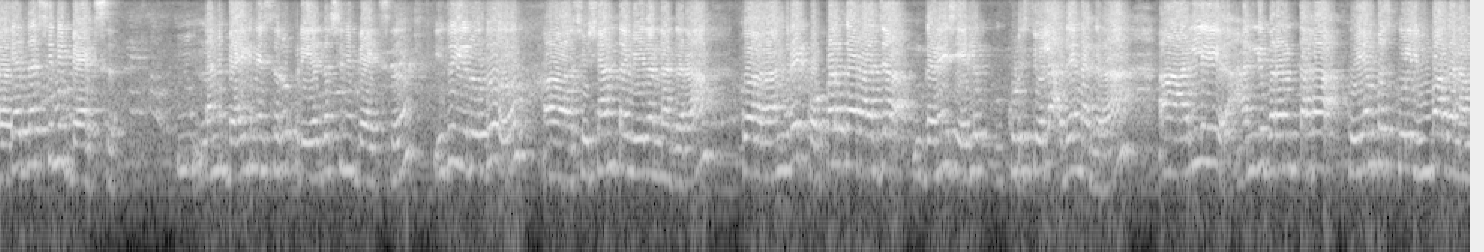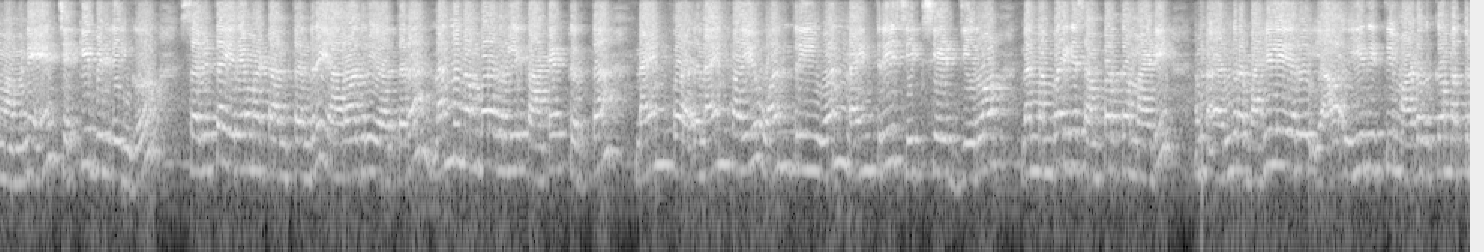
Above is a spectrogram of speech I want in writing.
ಪ್ರಿಯದರ್ಶಿನಿ ಬ್ಯಾಗ್ಸ್ ನನ್ನ ಬ್ಯಾಗಿನ ಹೆಸರು ಪ್ರಿಯದರ್ಶಿನಿ ಬ್ಯಾಗ್ಸ್ ಇದು ಇರೋದು ಸುಶಾಂತ ವೀರನಗರ ಅಂದ್ರೆ ಕೊಪ್ಪಳಕ ರಾಜ ಗಣೇಶ್ ಎಲ್ಲಿ ಕುಡಿಸ್ತೀವಲ್ಲ ಅದೇ ನಗರ. ಅಲ್ಲಿ ಅಲ್ಲಿ ಬರಂತಹ ಕುವೆಂಪು ಸ್ಕೂಲ್ ಹಿಂಭಾಗ ನಮ್ಮ ಮನೆ, ಚೆಕ್ಕಿ ಬಿಲ್ಡಿಂಗ್ ಸವಿತಾ ಹಿರೇಮಠ ಅಂತಂದ್ರೆ ಯಾರಾದ್ರೂ ಹೇಳ್ತಾರ. ನನ್ನ ನಂಬರ್ ಅದರಲ್ಲಿ ಕಾಂಟ್ಯಾಕ್ಟ್ ಇರ್ತಾ. Nine nine five one three one nine three six eight zero ನನ್ನ ನಂಬರ್ಗೆ ಸಂಪರ್ಕ ಮಾಡಿ. ಅಂದ್ರೆ ಮಹಿಳೆಯರು ಯಾವ ಈ ರೀತಿ ಮಾಡೋದಕ್ಕ ಮತ್ತು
